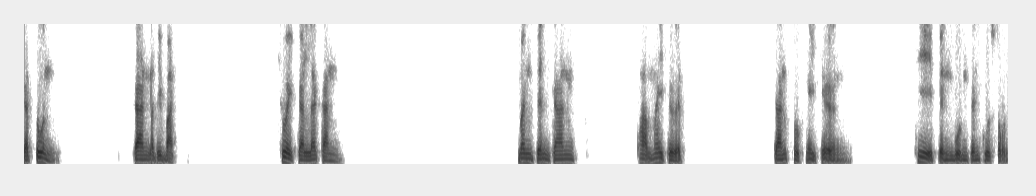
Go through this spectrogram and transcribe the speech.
กระตุ้น การปฏิบัติ ช่วยกันและกัน มันเป็นการทำให้เกิดการฝึกในเชิง ที่เป็นบุญเป็นกุศล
